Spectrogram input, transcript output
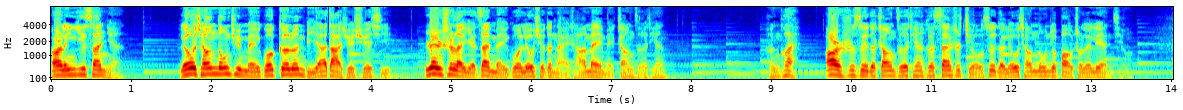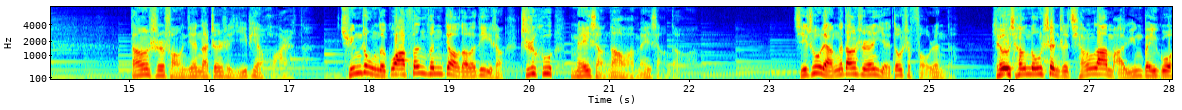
二零一三年，刘强东去美国哥伦比亚大学学习，认识了也在美国留学的奶茶妹妹张泽天。很快，二十岁的张泽天和三十九岁的刘强东就爆出了恋情。当时坊间那真是一片哗然呢，群众的瓜纷纷掉到了地上，直呼没想到啊，没想到啊。起初，两个当事人也都是否认的。刘强东甚至强拉马云背锅，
